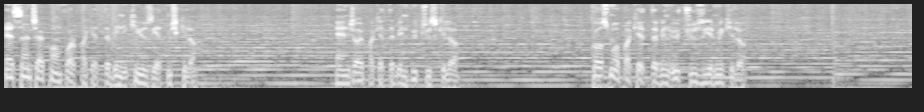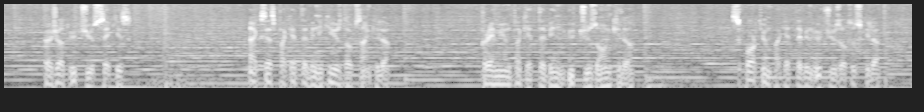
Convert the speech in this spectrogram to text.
Essentia Comfort pakette 1270 kilo. Enjoy pakette 1300 kilo. Cosmo pakette 1320 kilo. Peugeot 308 Access pakette 1290 kilo. Premium pakette 1310 kilo. Sportium pakette 1330 kilo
